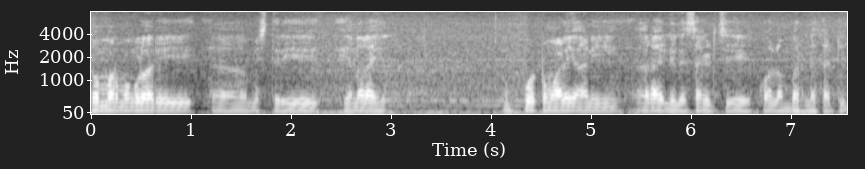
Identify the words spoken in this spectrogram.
सोमवार मंगळवारी मिस्त्री येणार आहे पोटमाळे आणि राहिलेले साईडचे कॉलम भरण्यासाठी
